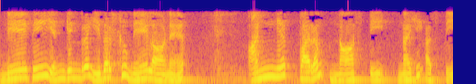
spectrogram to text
நேதி என்கின்ற இதற்கு மேலான அந்நிய பரம் நாஸ்தி நகி அஸ்தி.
